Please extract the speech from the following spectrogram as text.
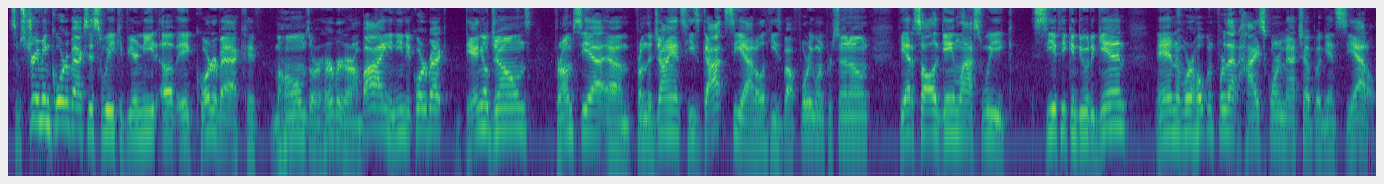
some streaming quarterbacks this week. If you're in need of a quarterback, if Mahomes or Herbert are on bye, you need a quarterback. Daniel Jones from Seattle, um, from the Giants. He's got Seattle. He's about 41% owned. He had a solid game last week. See if he can do it again. And we're hoping for that high scoring matchup against Seattle.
